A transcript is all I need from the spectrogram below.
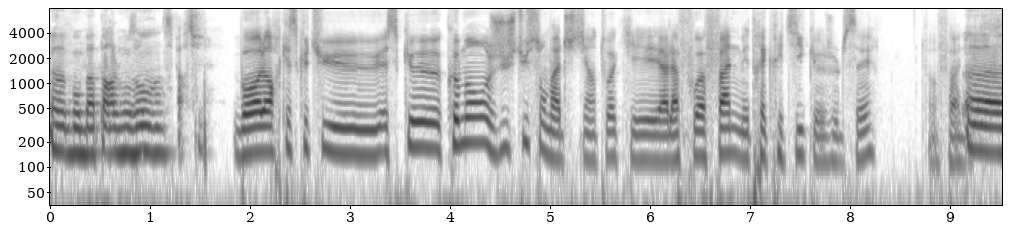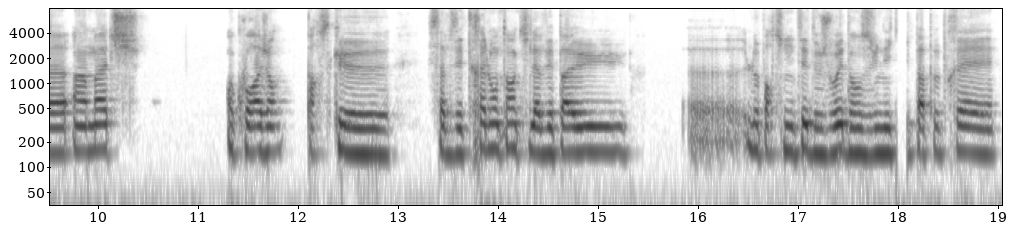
bon, bah parlons-en, hein, c'est parti. Bon alors qu'est-ce que tu est-ce que comment juges-tu son match? Tiens toi qui es à la fois fan mais très critique je le sais. Euh, un match encourageant parce que ça faisait très longtemps qu'il n'avait pas eu euh, l'opportunité de jouer dans une équipe à peu près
